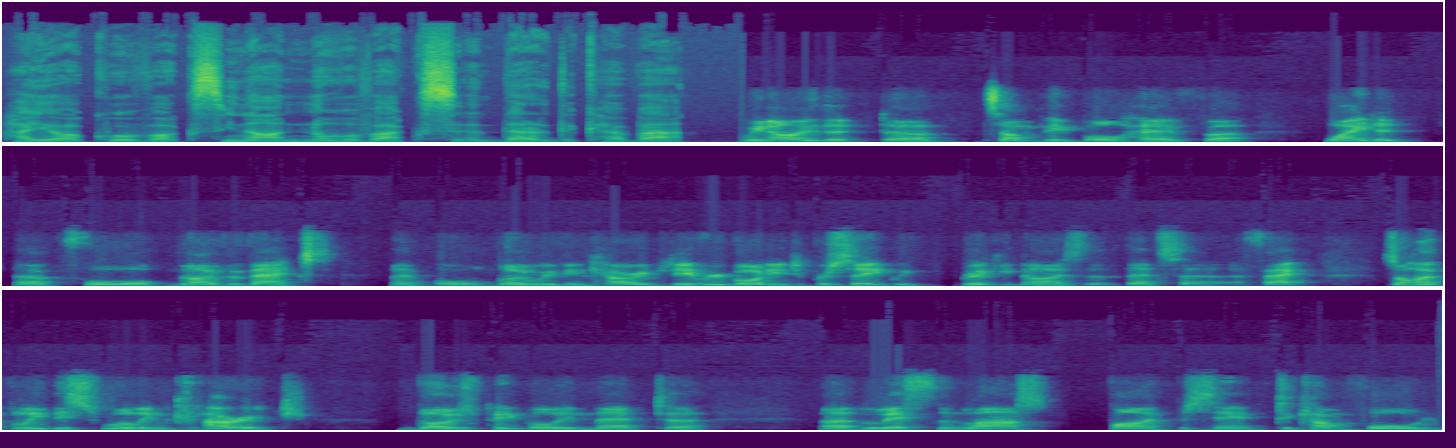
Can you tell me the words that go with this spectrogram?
هیا کو وکسینا نوواکس درد کوه. We know that uh, some people have uh, waited uh, for Novavax. Um, although we've encouraged everybody to proceed, we recognise that that's a, a, fact. So hopefully, this will encourage those people in that uh, uh, less than last 5% to come forward.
